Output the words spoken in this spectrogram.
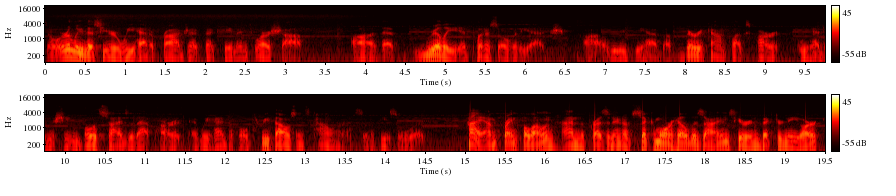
So early this year, we had a project that came into our shop uh, that really it put us over the edge. Uh, we, we have a very complex part. We had to machine both sides of that part, and we had to hold 3 thousandths tolerance in a piece of wood. Hi, I'm Frank Valone. I'm the president of Sycamore Hill Designs here in Victor, New York,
